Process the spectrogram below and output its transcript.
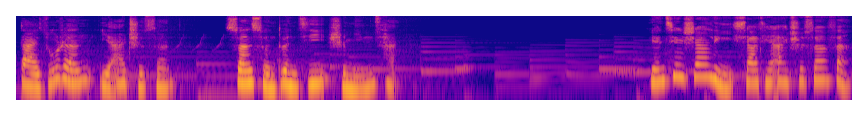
傣族人也爱吃酸，酸笋炖鸡是名菜。延庆山里夏天爱吃酸饭，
